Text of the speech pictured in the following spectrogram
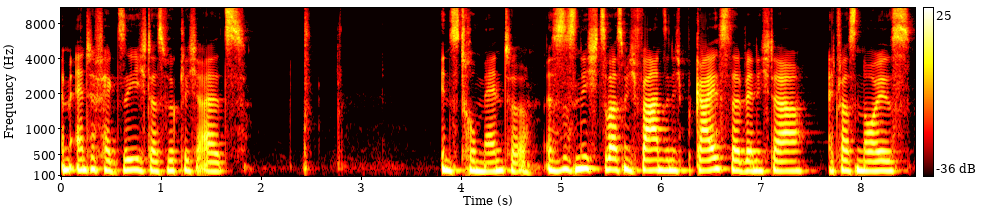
im Endeffekt sehe ich das wirklich als Instrumente. Es ist nichts, was mich wahnsinnig begeistert, wenn ich da etwas Neues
